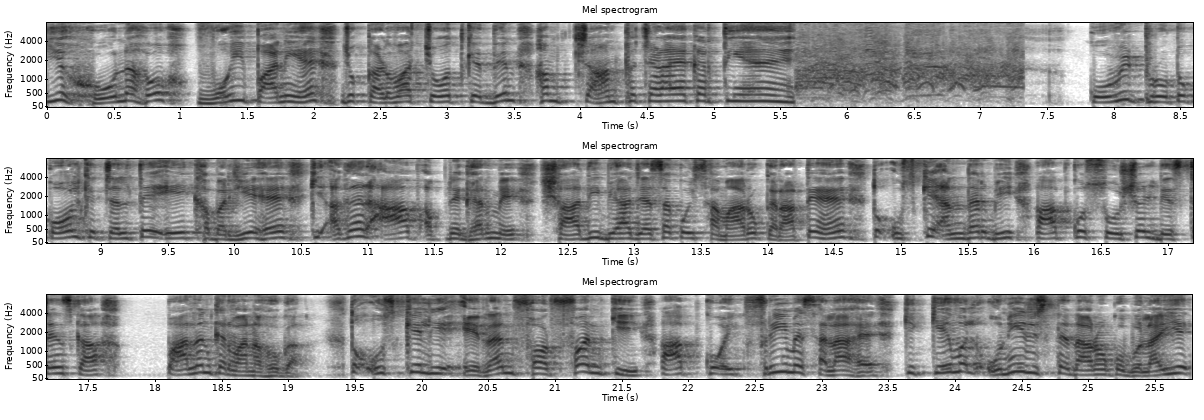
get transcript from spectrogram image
ये हो ना हो, वही पानी है जो कड़वा चौथ के दिन हम चाँद पर चढ़ाया करती हैं। कोविड प्रोटोकॉल के चलते एक खबर यह है कि अगर आप अपने घर में शादी ब्याह जैसा कोई समारोह कराते हैं तो उसके अंदर भी आपको सोशल डिस्टेंस का पालन करवाना होगा। तो उसके लिए ए रन फॉर फन की आपको एक फ्री में सलाह है कि केवल उन्हीं रिश्तेदारों को बुलाइए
